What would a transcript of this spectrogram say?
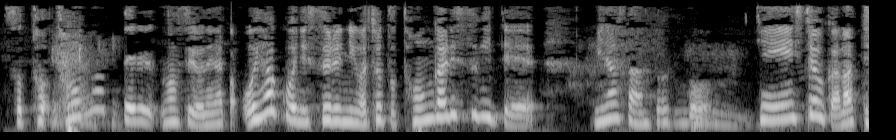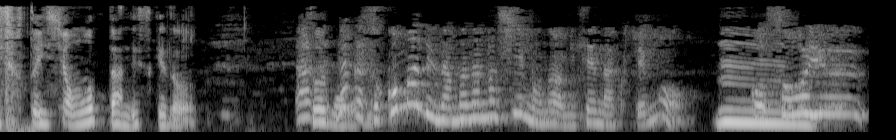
そう、と、とんがってますよね。なんか親子にするにはちょっととんがりすぎて、皆さんちょっとうん敬遠しちゃうかなってちょっと一瞬思ったんですけど。あそうだよなんかそこまで生々しいものは見せなくても、うん。こうそうう。いう、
